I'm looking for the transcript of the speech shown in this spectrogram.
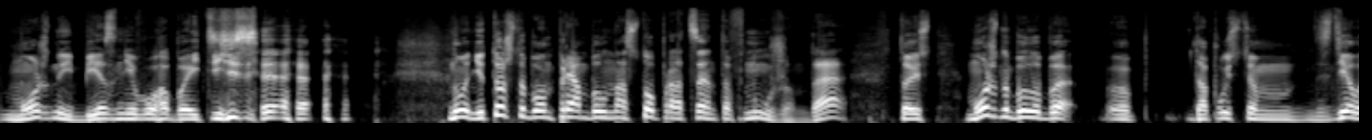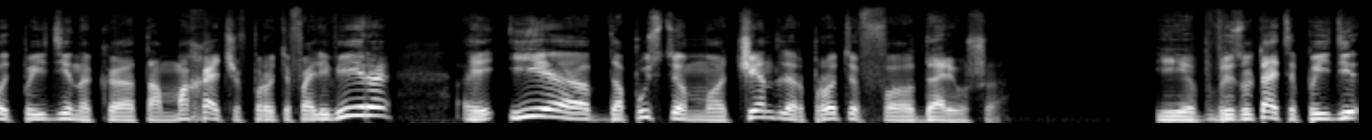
можно и без него обойтись. Ну, не то, чтобы он прям был на 100% нужен, да? То есть можно было бы э, допустим, сделать поединок э, там Махачев против Оливейра э, и, э, допустим, Чендлер против Дариуша. И в результате поеди...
